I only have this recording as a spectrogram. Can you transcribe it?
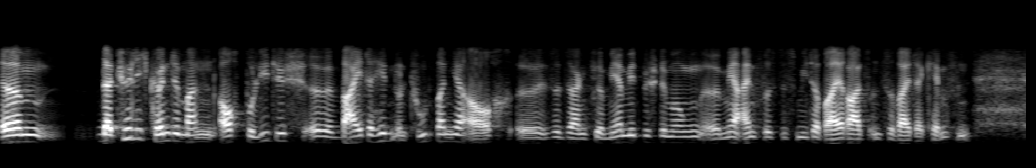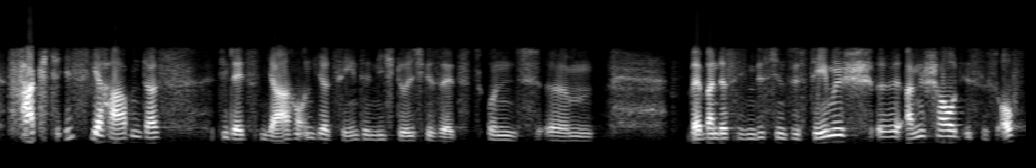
Ähm, natürlich könnte man auch politisch äh, weiterhin und tut man ja auch äh, sozusagen für mehr Mitbestimmung, äh, mehr Einfluss des Mieterbeirats und so weiter kämpfen. Fakt ist, wir haben das die letzten Jahre und Jahrzehnte nicht durchgesetzt. Und ähm, wenn man das sich ein bisschen systemisch äh, anschaut, ist es oft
